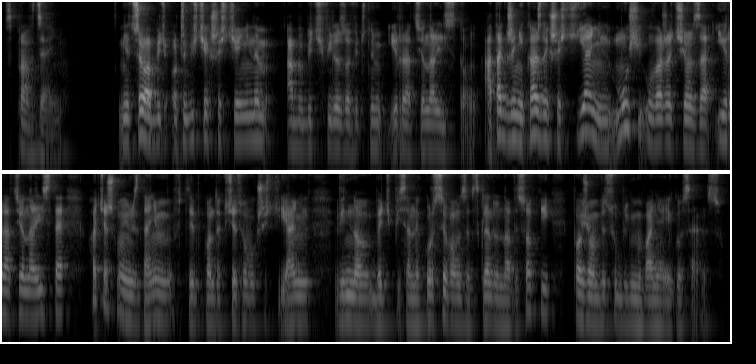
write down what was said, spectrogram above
sprawdzeniu. Nie trzeba być oczywiście chrześcijaninem, aby być filozoficznym irracjonalistą. A także nie każdy chrześcijanin musi uważać się za irracjonalistę, chociaż moim zdaniem w tym kontekście słowo chrześcijanin winno być pisane kursywą ze względu na wysoki poziom wysublimowania jego sensu.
